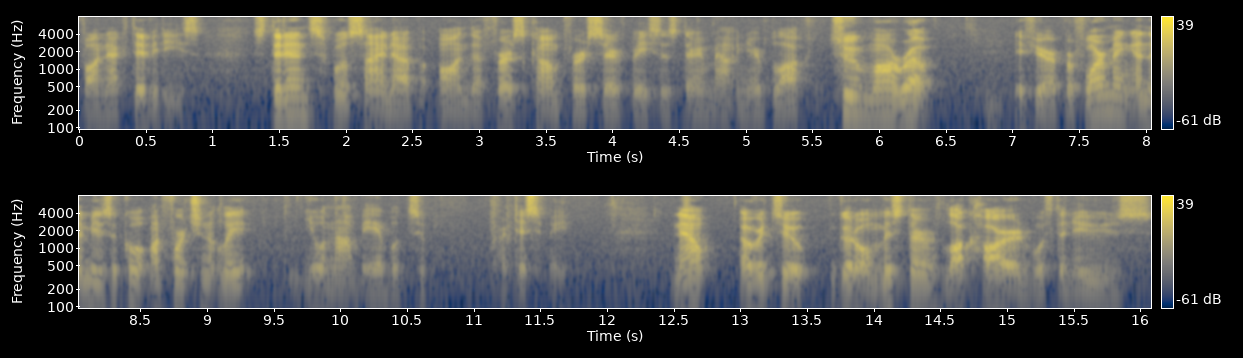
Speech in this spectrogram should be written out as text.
fun activities. Students will sign up on the first come, first served basis during Mountaineer Block tomorrow. If you are performing in the musical, unfortunately, you will not be able to participate. Now, over to good old Mr. Lockhard with the news.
